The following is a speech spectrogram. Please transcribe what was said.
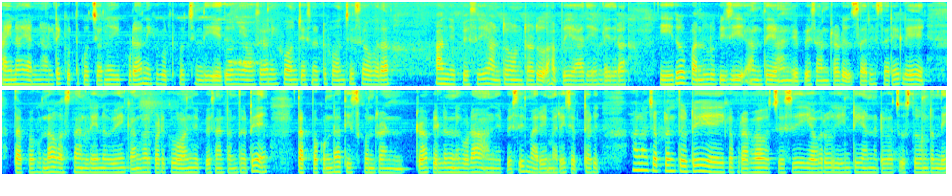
అయినా ఎన్నాళ్ళే గుర్తుకొచ్చాను. ఇప్పుడా నీకు గుర్తుకొచ్చింది? ఏదో నీ అవసరానికి ఫోన్ చేసినట్టు ఫోన్ చేసావు కదా అని చెప్పేసి అంటూ ఉంటాడు. అబ్బాయి అదేం లేదురా. ఏదో పనులు బిజీ అంతే అని చెప్పేసి అంటాడు. సరే సరేలే. తప్పకుండా వస్తానులే నువ్వేం కంగారు పడుకో అని చెప్పేసి అంటంతో తప్పకుండా తీసుకొని రండ్రా పిల్లల్ని కూడా అని చెప్పేసి మరీ మరీ చెప్తాడు. అలా చెప్పడంతో ఇక ప్రభా వచ్చేసి ఎవరు ఏంటి అన్నట్టుగా చూస్తూ ఉంటుంది.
